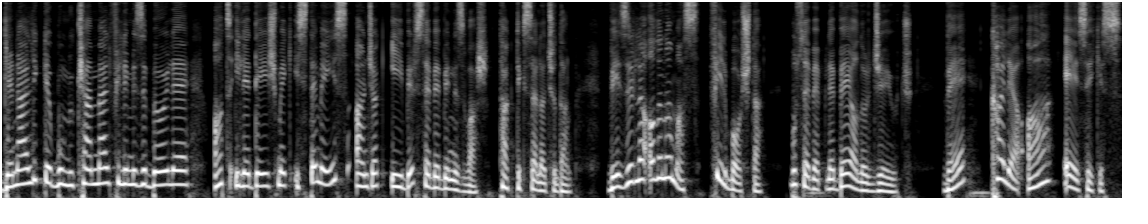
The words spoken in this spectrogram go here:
Genellikle bu mükemmel filimizi böyle at ile değişmek istemeyiz ancak iyi bir sebebiniz var taktiksel açıdan. Vezirle alınamaz. Fil boşta. Bu sebeple B alır C3 ve kale A E8.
